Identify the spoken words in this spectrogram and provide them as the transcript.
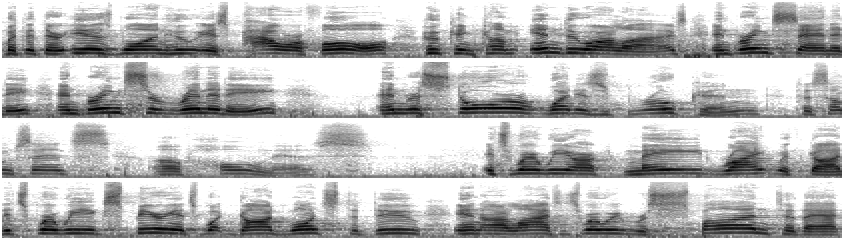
but that there is one who is powerful, who can come into our lives and bring sanity and bring serenity and restore what is broken to some sense of wholeness. It's where we are made right with God. It's where we experience what God wants to do in our lives. It's where we respond to that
